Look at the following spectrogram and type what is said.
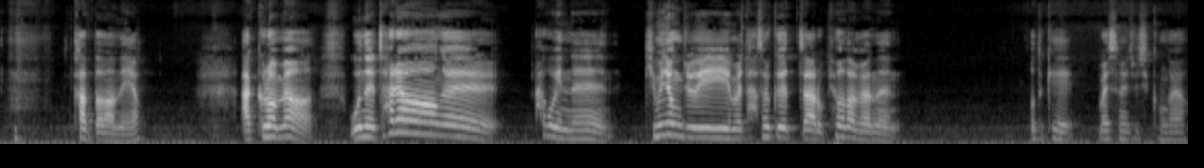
간단하네요. 아 그러면 오늘 촬영을 하고 있는 김은영 주임을 다섯 글자로 표현하면은 어떻게 말씀해 주실 건가요?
